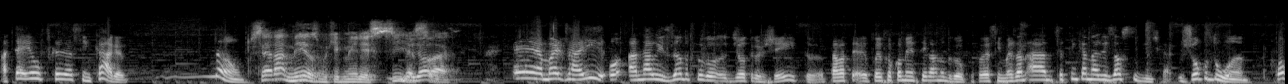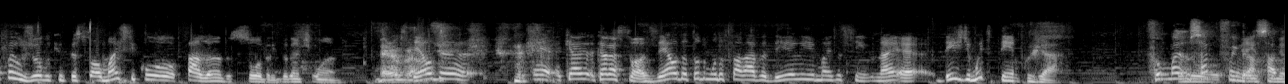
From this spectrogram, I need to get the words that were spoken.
até eu fiquei assim, cara, não, Será mesmo que merecia, Melhor- sabe? é, mas aí, o- analisando por- de outro jeito, eu tava foi o que eu comentei lá no grupo. Eu falei assim, mas ah, você tem que analisar o seguinte, cara. O jogo do ano. Qual foi o jogo que o pessoal mais ficou falando sobre durante o ano? Zelda. É, que, que olha só, Zelda todo mundo falava dele, mas assim, na- é, desde muito tempo já. Foi, mas Quando sabe o que foi engraçado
